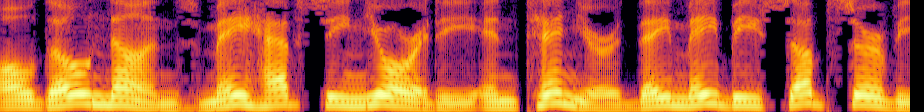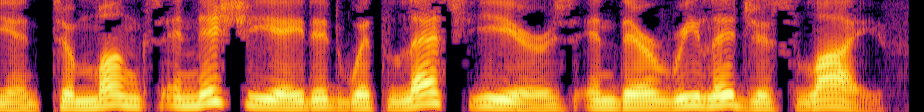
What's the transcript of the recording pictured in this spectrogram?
Although nuns may have seniority in tenure they may be subservient to monks initiated with less years in their religious life.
